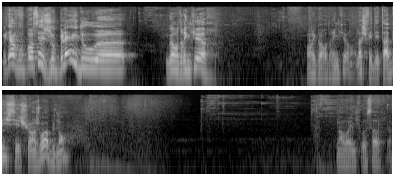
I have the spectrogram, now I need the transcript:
Les gars, vous pensez je joue Blade ou euh, Gore Drinker? En vrai, Drinker. Là, je fais des tabiches, je suis injouable, non? Non, il me faut ça, frère.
